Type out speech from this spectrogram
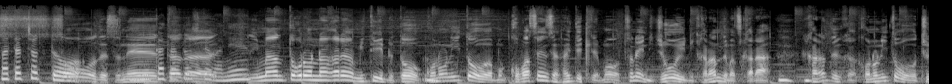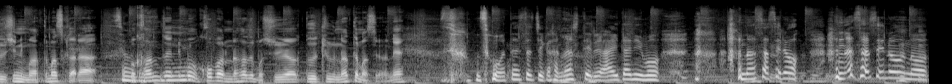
またちょっとそうですね。ただ今のところの流れを見ていると、この2頭はもう小馬先生入ってきても常に上位に絡んでますから、うん、絡んでるかこの2頭を中心に回ってますから、ね、完全にもう小馬の中でも主役級になってますよね。そうそう私たちが話してる間にも 話させろ話させろの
